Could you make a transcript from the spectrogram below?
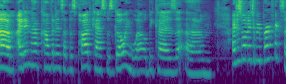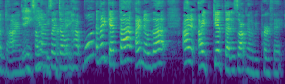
um, I didn't have confidence that this podcast was going well because um, I just want it to be perfect sometimes. Yeah, and sometimes I don't have well, and I get that. I know that. I I get that it's not going to be perfect,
